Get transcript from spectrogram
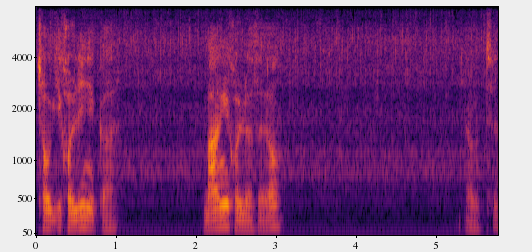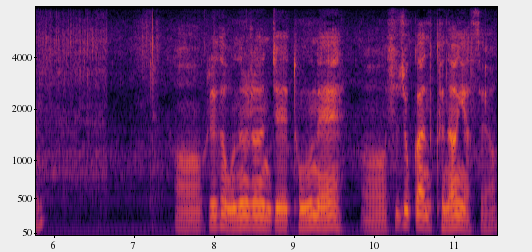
적이 걸리니까 망이 걸려서요. 아무튼 어 그래서 오늘은 이제 동운의 어, 수족관 근황이었어요.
